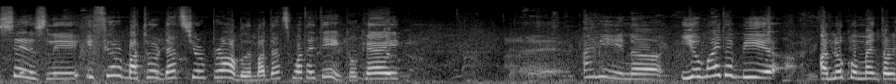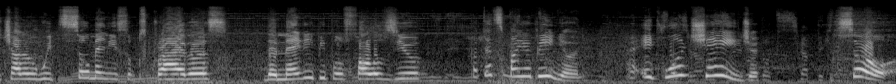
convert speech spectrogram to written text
seriously, if you're butter, that's your problem, but that's what I think, okay? I mean, uh, you might be uh, a no commentary channel with so many subscribers that many people follows you, but that's my opinion. Uh, it won't change. So,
